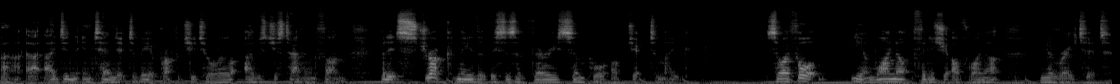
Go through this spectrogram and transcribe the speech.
Uh, I didn't intend it to be a proper tutorial, I was just having fun. But it struck me that this is a very simple object to make. So I thought, yeah, why not finish it off, why not narrate it?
